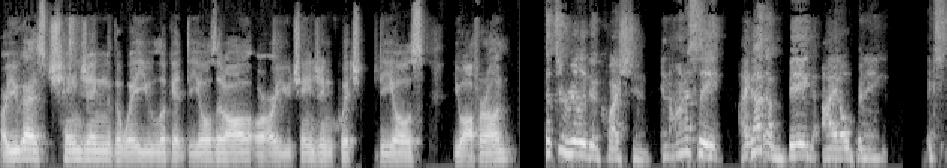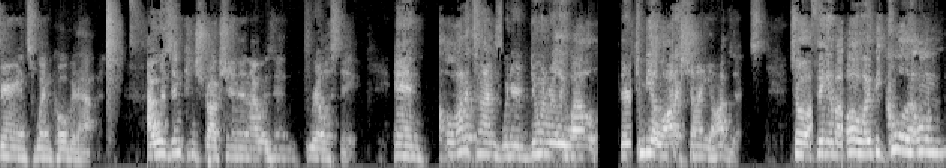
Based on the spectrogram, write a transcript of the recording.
Are you guys changing the way you look at deals at all, or are you changing which deals you offer on? That's a really good question. And honestly, I got a big eye opening experience when COVID happened. I was in construction and I was in real estate. And a lot of times when you're doing really well, there can be a lot of shiny objects. So thinking about, oh, it'd be cool to own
